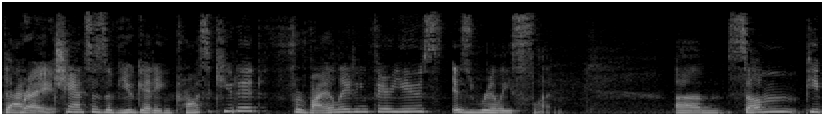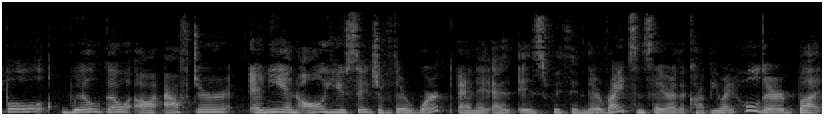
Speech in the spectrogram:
that right. chances of you getting prosecuted for violating fair use is really slim. Um, some people will go uh, after any and all usage of their work, and it uh, within their right since they are the copyright holder. But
